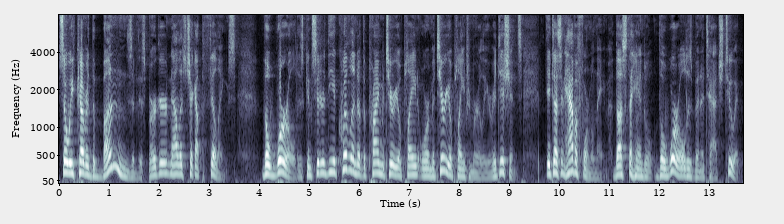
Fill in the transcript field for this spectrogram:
So we've covered the buns of this burger, now let's check out the fillings. The world is considered the equivalent of the prime material plane or material plane from earlier editions. It doesn't have a formal name, thus, the handle The World has been attached to it.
